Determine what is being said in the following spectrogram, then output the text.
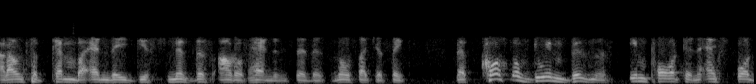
around September, and they dismissed this out of hand and said there's no such a thing. The cost of doing business, import and export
